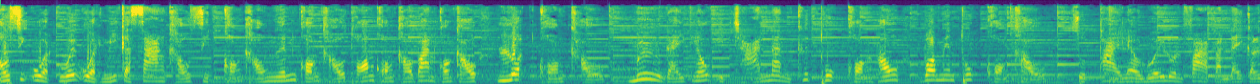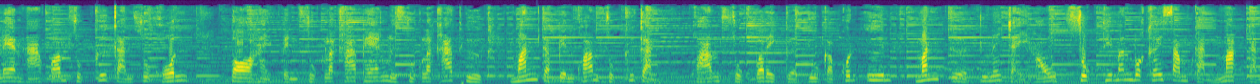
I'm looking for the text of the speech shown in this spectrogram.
เขาสิอวดรวยอวดมีกระสร้างเขาสิทธิ์ของเขาเงินของเขาท้องของเขาบ้านของเขารถของเขา มือใดเที่ยวอิจฉานั่นคือทุกข์ของเขาบ่แม่นทุกข์ของเขา สุดท้ายแล้วรวยล้วนฟ้าปันใดก็แล่นหาความสุขคือกันสุขคนต่อให้เป็นสุขราคาแพงหรือสุขราคาถูกมันก็เป็นความสุขคือกัน ความสุขบ่ได้เกิดอยู่กับคนอื่น มันเกิดอยู่ในใจเฮาสุขที่มันบ่เคยซ้ำกันมักกัน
